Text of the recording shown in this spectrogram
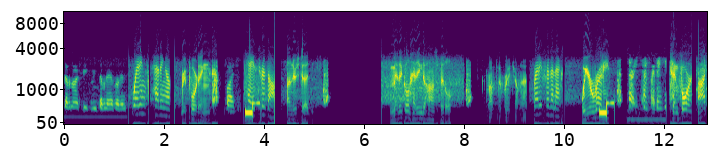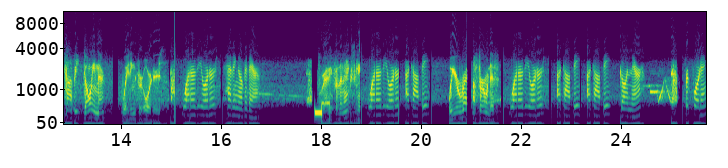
793, 37 on in. Waiting for heading over. Reporting. 5. Case resolved. Understood. Medical heading to hospital. Ready for the next. We're ready. Sorry, 10 4. Thank you. 10 4. I copy. Going there. Waiting for orders. What are the orders? Heading over there. Ready for the next case. What are the orders? I copy. We're ready. Affirmative. What are the orders? I copy. I copy. Going there. Reporting.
